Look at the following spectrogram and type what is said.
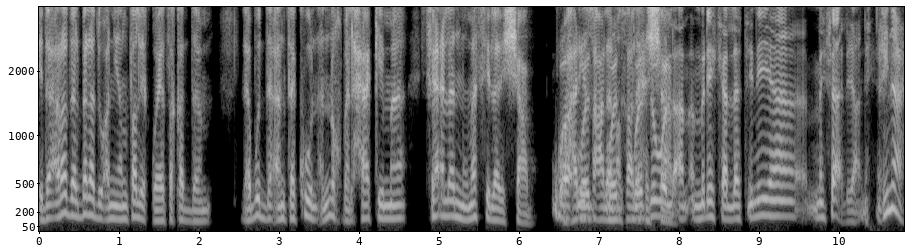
إذا أراد البلد أن ينطلق ويتقدم لابد أن تكون النخبة الحاكمة فعلا ممثلة للشعب وحريصة على مصالح الشعب. ودول أمريكا اللاتينية مثال يعني. نعم.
